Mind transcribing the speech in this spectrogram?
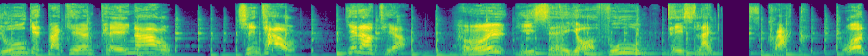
you get back here and pay now. Qintao, get out here. Hey, he say your food tastes like crack. What?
